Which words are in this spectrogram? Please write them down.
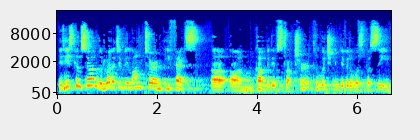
it is concerned with relatively long-term effects uh, on cognitive structure through which individuals perceive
